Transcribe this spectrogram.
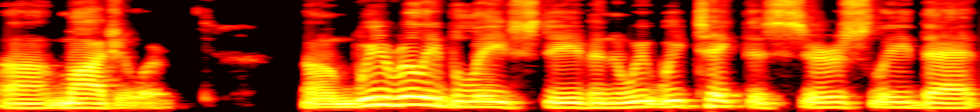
uh, modular. Um, we really believe, Stephen, we, we take this seriously, that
